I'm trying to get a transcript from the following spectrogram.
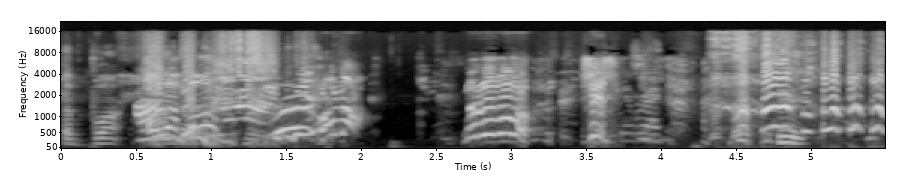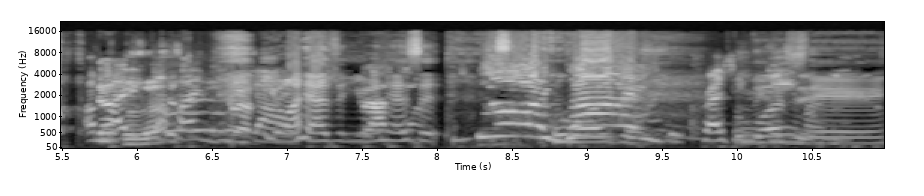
The bomb. I got Oh, bombed. Oh no! No, no, no, no! Just. Get wrecked. I'm hiding behind this guy. Yuan has it. Yuan has it. No, I Who was died. it? Crescent Who Gamer. There.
